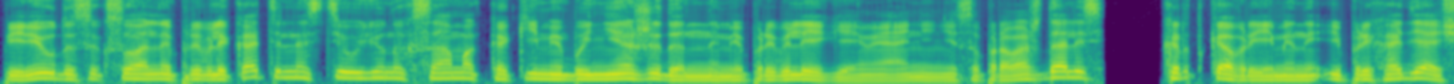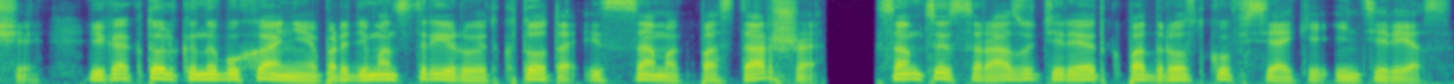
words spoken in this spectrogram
Периоды сексуальной привлекательности у юных самок, какими бы неожиданными привилегиями они не сопровождались, кратковременный и приходящий, и как только набухание продемонстрирует кто-то из самок постарше, самцы сразу теряют к подростку всякий интерес.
